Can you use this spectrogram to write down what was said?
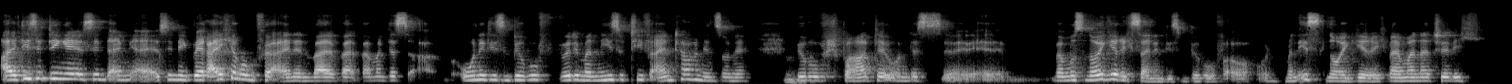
all diese Dinge sind, ein, äh, sind eine Bereicherung für einen, weil, weil, weil man das ohne diesen Beruf würde man nie so tief eintauchen in so eine mhm. Berufssparte. Und es, äh, man muss neugierig sein in diesem Beruf auch. Und man ist neugierig, weil man natürlich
